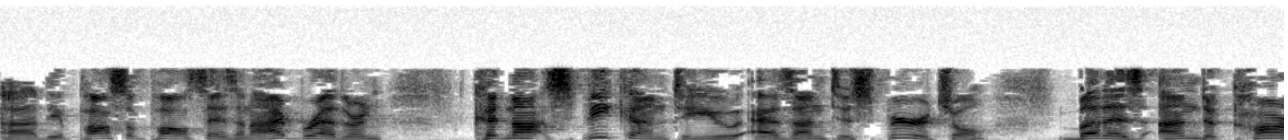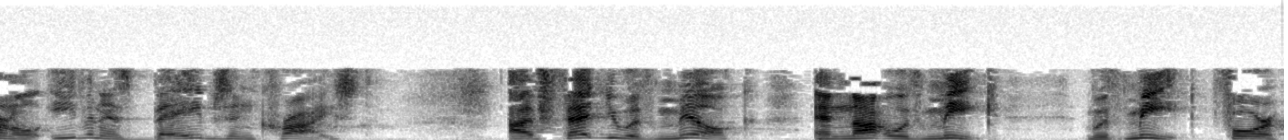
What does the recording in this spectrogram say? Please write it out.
Uh, the Apostle Paul says, And I, brethren, could not speak unto you as unto spiritual, but as unto carnal, even as babes in Christ. I've fed you with milk and not with meat, with meat. For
